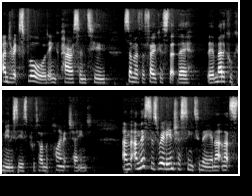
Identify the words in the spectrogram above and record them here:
underexplored in comparison to some of the focus that the the medical community has put on the climate change. And, and this is really interesting to me, and, that, and that's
